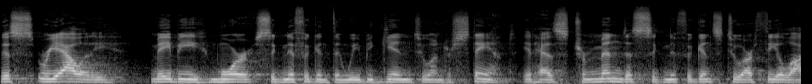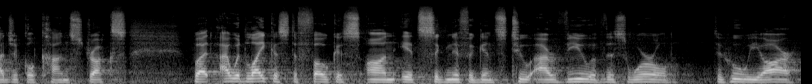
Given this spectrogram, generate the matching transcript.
this reality, may be more significant than we begin to understand. It has tremendous significance to our theological constructs, but I would like us to focus on its significance to our view of this world, to who we are.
